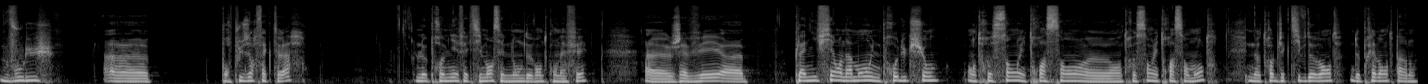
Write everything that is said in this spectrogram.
voulu pour plusieurs facteurs. Le premier, effectivement, c'est le nombre de ventes qu'on a fait. Euh, j'avais euh, planifié en amont une production entre 100 et 300 euh, entre 100 et 300 montres. Notre objectif de vente de prévente pardon,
